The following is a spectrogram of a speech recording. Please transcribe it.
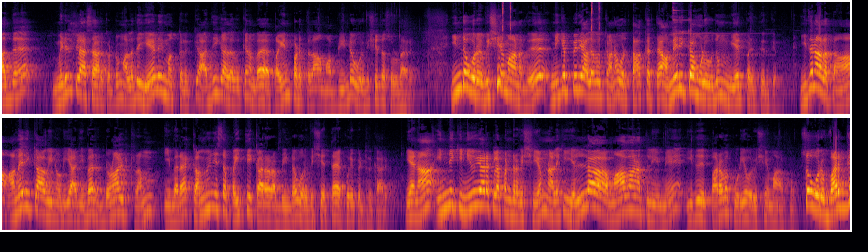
அதை மிடில் கிளாஸாக இருக்கட்டும் அல்லது ஏழை மக்களுக்கு அதிக அளவுக்கு நம்ம பயன்படுத்தலாம் அப்படின்ற ஒரு விஷயத்த சொல்கிறாரு இந்த ஒரு விஷயமானது மிகப்பெரிய அளவுக்கான ஒரு தாக்கத்தை அமெரிக்கா முழுவதும் ஏற்படுத்தியிருக்கு. இதனால தான் அமெரிக்காவினுடைய அதிபர் டொனால்ட் ட்ரம்ப் இவரை கம்யூனிச பைத்தியக்காரர் அப்படின்ற ஒரு விஷயத்த குறிப்பிட்டிருக்காரு. ஏன்னா இன்னைக்கு நியூயார்க்கில் பண்ணுற விஷயம் நாளைக்கு எல்லா மாகாணத்திலையுமே இது பரவக்கூடிய ஒரு விஷயமா இருக்கும். ஸோ ஒரு வர்க்க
